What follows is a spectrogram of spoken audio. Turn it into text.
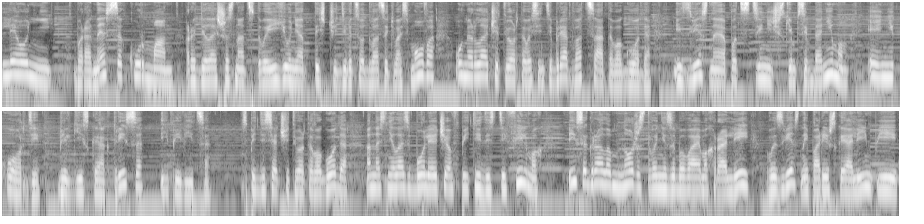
Léonie баронесса Курман, родилась 16 июня 1928 умерла 4 сентября 2020 года, известная под сценическим псевдонимом Энни Корди, бельгийская актриса и певица. С 1954 года она снялась более чем в 50 фильмах и сыграла множество незабываемых ролей в известной парижской Олимпии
